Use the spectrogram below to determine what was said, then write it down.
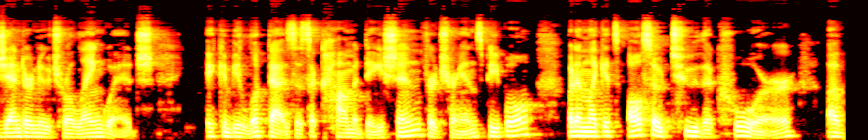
gender neutral language it can be looked at as this accommodation for trans people. But i'm like it's also to the core of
